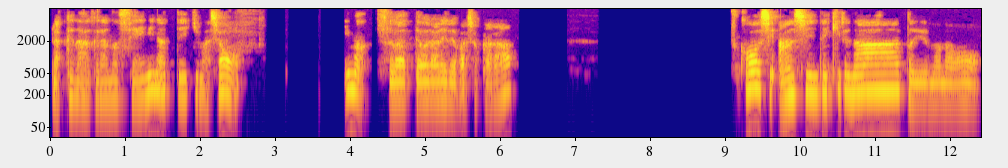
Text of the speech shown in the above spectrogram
楽なあぐらの姿勢になっていきましょう。今、座っておられる場所から、少し安心できるなぁというものを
